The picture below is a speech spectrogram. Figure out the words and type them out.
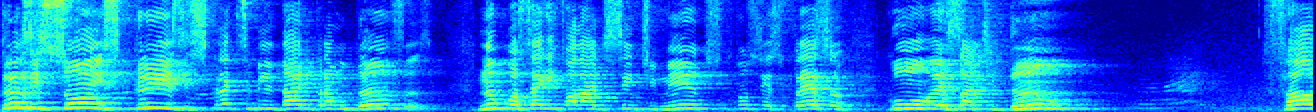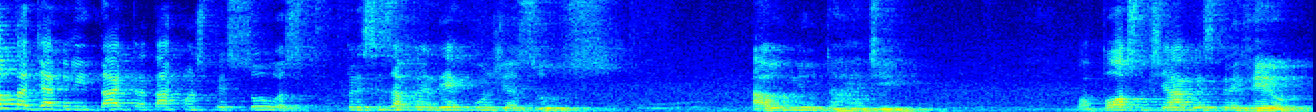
Transições, crises, flexibilidade para mudanças. Não conseguem falar de sentimentos, não se expressam com exatidão falta de habilidade de tratar com as pessoas, precisa aprender com Jesus a humildade. O apóstolo Tiago escreveu:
